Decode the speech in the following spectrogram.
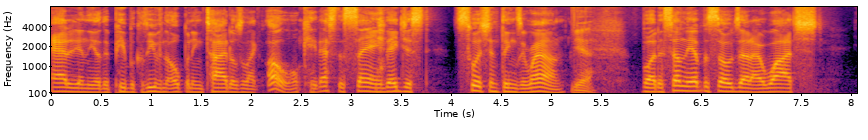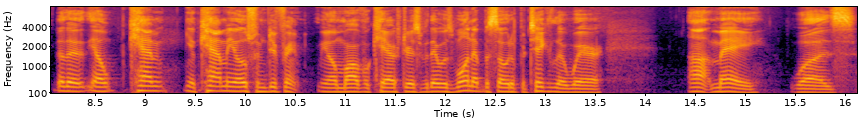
added in the other people because even the opening titles are like, oh, okay, that's the same. They just switching things around. Yeah. But in some of the episodes that I watched, you know, the you know cam you know cameos from different you know Marvel characters. But there was one episode in particular where Aunt May was,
